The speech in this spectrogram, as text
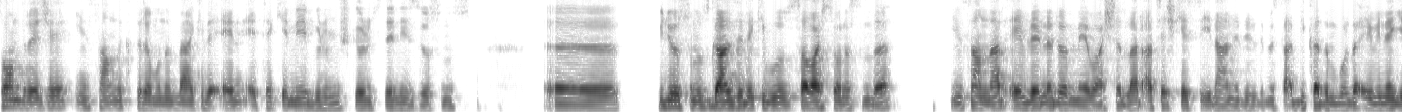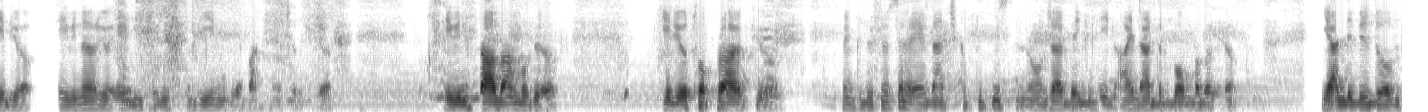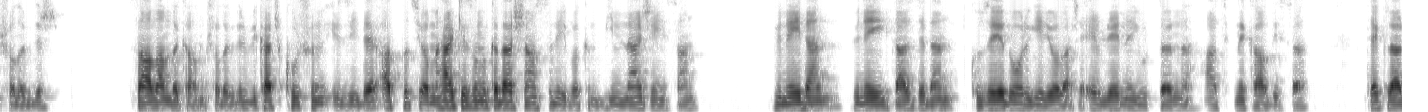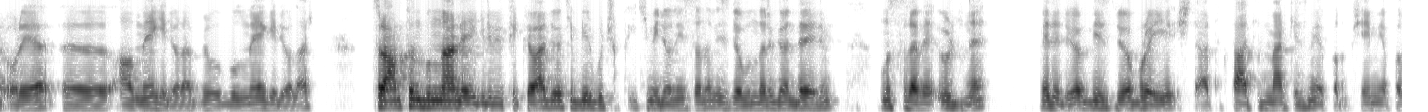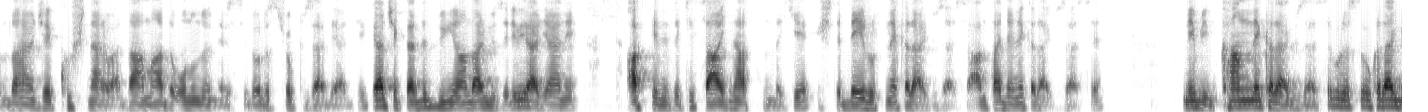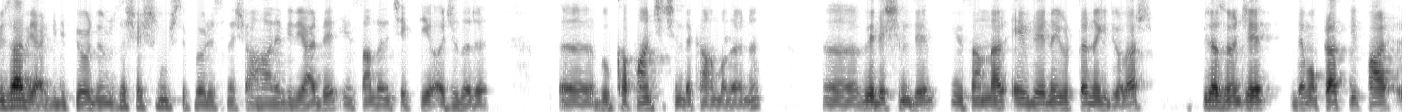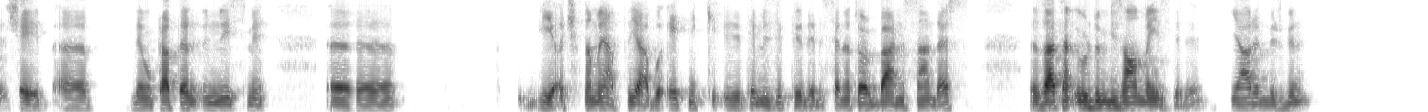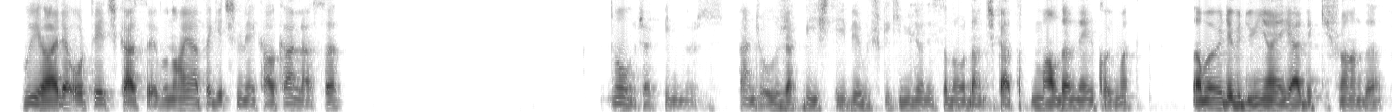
son derece insanlık dramının belki de en ete kemiğe bürünmüş görüntülerini izliyorsunuz. Ee, biliyorsunuz Gazze'deki bu savaş sonrasında insanlar evlerine dönmeye başladılar. Ateşkes ilan edildi. Mesela bir kadın burada evine geliyor. Evini arıyor. Ev yıkılmış mı değil mi diye bakmaya çalışıyor. Evini sağlam buluyor. Geliyor toprağı öpüyor. Çünkü düşünsene evden çıkıp gitmişsin. Ne olacağı belli değil. Aylardır bombalanıyor. Yerle bir de olmuş olabilir. Sağlam da kalmış olabilir. Birkaç kurşun iziyle atlatıyor ama herkes onun kadar şanslı değil. Bakın binlerce insan güneyden, Güney Gazze'den kuzeye doğru geliyorlar. Evlerine, yurtlarına artık ne kaldıysa tekrar oraya e, almaya geliyorlar, bu- bulmaya geliyorlar. Trump'ın bunlarla ilgili bir fikri var. Diyor ki bir buçuk iki milyon insanı biz diyor bunları gönderelim Mısır'a ve Ürdün'e ve de diyor biz diyor burayı işte artık tatil merkezi mi yapalım, şey mi yapalım? Daha önce Kuşner var, damadı onun önerisiydi. Orası çok güzel bir yer diye. Gerçekten de dünyalar güzeli bir yer. Yani Akdeniz'deki sahil hattındaki işte Beyrut ne kadar güzelse, Antalya ne kadar güzelse, ne bileyim Kan ne kadar güzelse burası da o kadar güzel bir yer. Gidip gördüğümüzde şaşırmıştık. Böylesine şahane bir yerde insanların çektiği acıları, e, bu kapanç içinde kalmalarını e, ve de şimdi insanlar evlerine, yurtlarına gidiyorlar. Biraz önce demokrat bir par şey, e, demokratların ünlü ismi e, bir açıklama yaptı. Ya bu etnik e, temizliktir dedi. Senatör Bernie Sanders. E, zaten Ürdün biz almayız dedi. Yarın bir gün bu ihale ortaya çıkarsa ve bunu hayata geçirmeye kalkarlarsa ne olacak bilmiyoruz. Bence olacak bir iş değil. Bir buçuk iki milyon insanı oradan çıkartıp mallarına el koymak. Ama öyle bir dünyaya geldik ki şu anda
